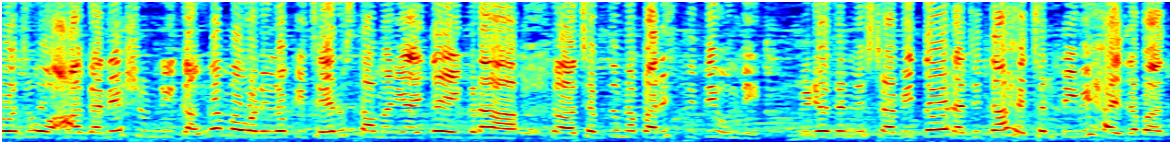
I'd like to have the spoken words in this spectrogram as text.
రోజు ఆ గణేశుణ్ణి గంగమ్మ ఒడిలోకి చేరుస్తామని అయితే ఇక్కడ చెప్తున్న పరిస్థితి ఉంది. వీడియో జర్నలిస్ట్ రవితో రజిత హెచ్ఎం టీవీ హైదరాబాద్.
